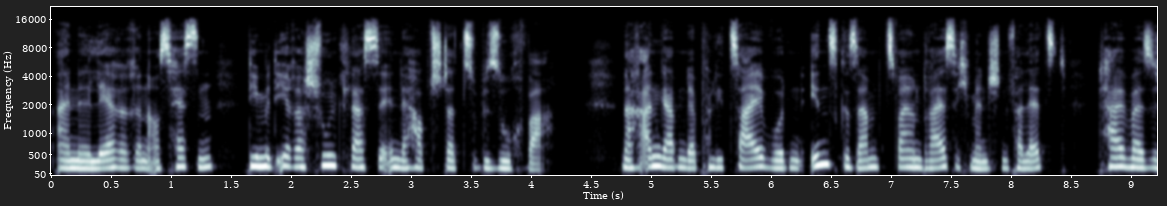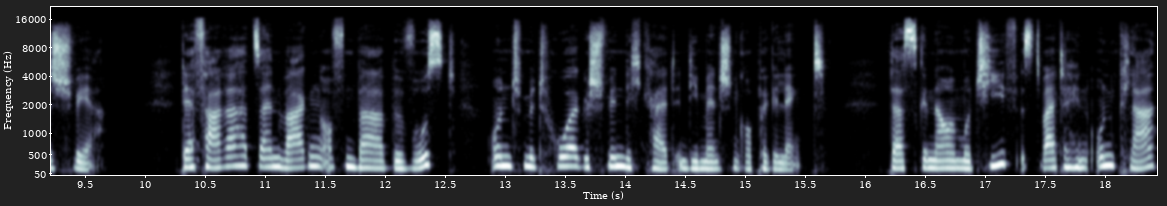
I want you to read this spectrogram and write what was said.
eine Lehrerin aus Hessen, die mit ihrer Schulklasse in der Hauptstadt zu Besuch war. Nach Angaben der Polizei wurden insgesamt 32 Menschen verletzt, teilweise schwer. Der Fahrer hat seinen Wagen offenbar bewusst und mit hoher Geschwindigkeit in die Menschengruppe gelenkt. Das genaue Motiv ist weiterhin unklar,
